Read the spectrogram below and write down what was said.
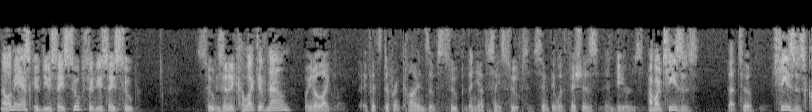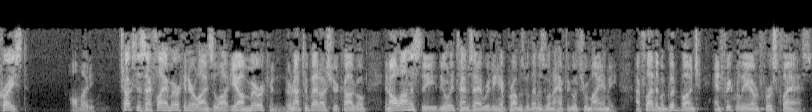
Now let me ask you: Do you say soups or do you say soup? Soup? Is it a collective noun? Well, you know, like, if it's different kinds of soup, then you have to say soups. Same thing with fishes and deers. How about cheeses? That too. Jesus Christ. Almighty. Chuck says, I fly American Airlines a lot. Yeah, American. They're not too bad out of Chicago. In all honesty, the only times I really have problems with them is when I have to go through Miami. I fly them a good bunch and frequently are in first class.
